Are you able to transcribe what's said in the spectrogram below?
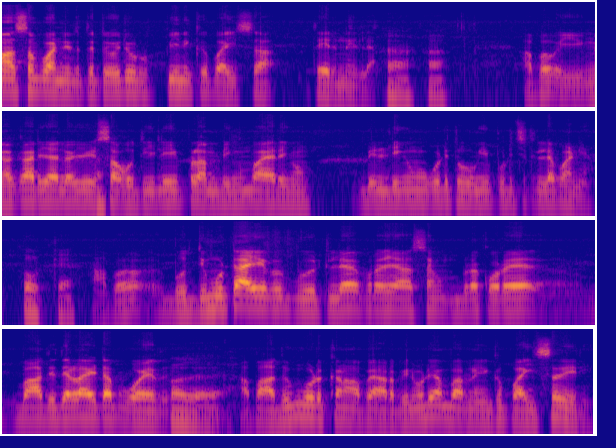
മാസം പണിയെടുത്തിട്ട് ഒരു ഉറുപ്പി എനിക്ക് പൈസ തരുന്നില്ല. അപ്പൊ അപ്പോൾ നിങ്ങൾക്ക് അറിയാലോ ഈ സൗദിയിലെ ഈ പ്ലംബിങ്ങും വയറിങ്ങും ബിൽഡിങ്ങും കൂടി തൂങ്ങി പിടിച്ചിട്ടില്ല പണിയാണ് അപ്പൊ അപ്പോൾ ബുദ്ധിമുട്ടായി വീട്ടിലെ പ്രയാസം ഇവിടെ കുറേ ബാധ്യതകളായിട്ടാണ് പോയത്. അപ്പോൾ അതും കൊടുക്കണം. അപ്പോൾ അറബിനോട് ഞാൻ പറഞ്ഞു എനിക്ക് പൈസ തരി.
